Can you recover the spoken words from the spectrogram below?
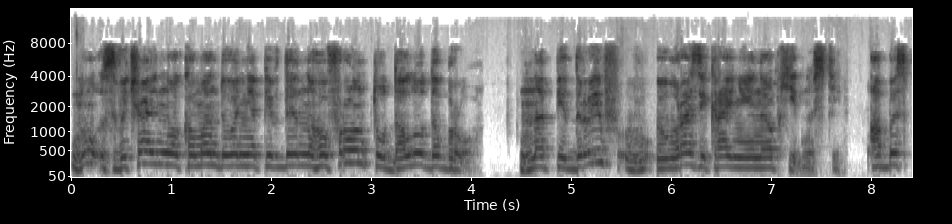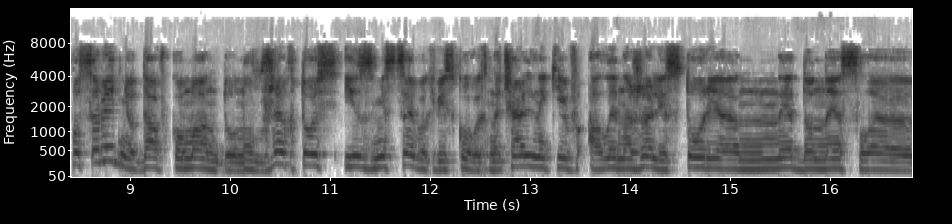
Ну, звичайно, командування Південного фронту дало добро на підрив в разі крайньої необхідності. А безпосередньо дав команду ну вже хтось із місцевих військових начальників, але на жаль, історія не донесла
